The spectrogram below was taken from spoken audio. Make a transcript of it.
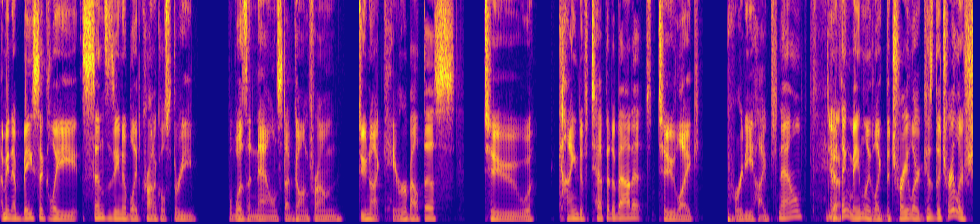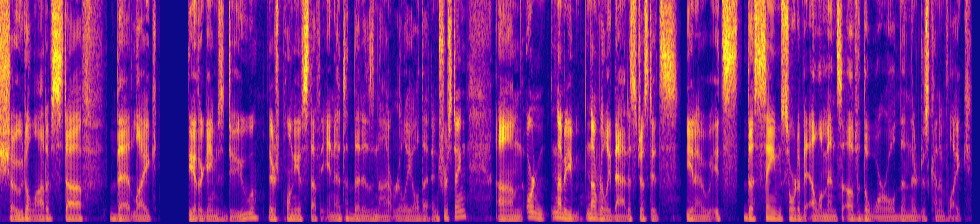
I mean, I basically, since Xenoblade Chronicles 3 was announced, I've gone from do not care about this to kind of tepid about it to like pretty hyped now. And I think mainly like the trailer, because the trailer showed a lot of stuff that like the other games do. There's plenty of stuff in it that is not really all that interesting, um, or not even not really that. It's just it's you know it's the same sort of elements of the world, and they're just kind of like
